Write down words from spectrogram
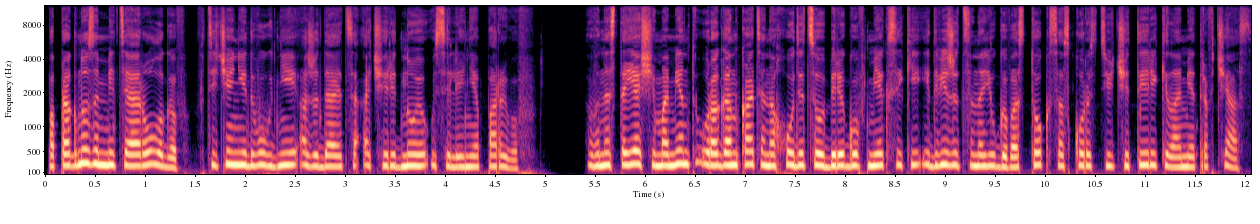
По прогнозам метеорологов, в течение двух дней ожидается очередное усиление порывов. В настоящий момент ураган Катя находится у берегов Мексики и движется на юго-восток со скоростью 4 км в час.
